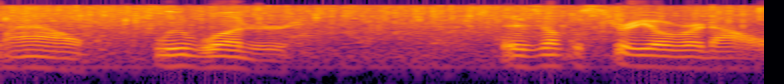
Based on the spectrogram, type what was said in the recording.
Wow. Blue water. There's Uncle Scurry over at Owl.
